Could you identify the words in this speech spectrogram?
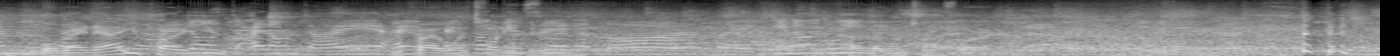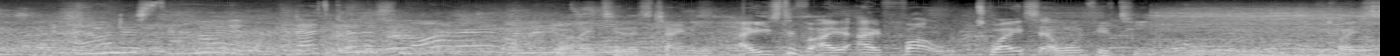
I'm. Well, right now you probably- I don't. you- I don't diet. I, probably I fucking 123. sweat a lot. Like you know what I mean? like 124 right now. I don't understand. That's kind of small, right? 119, that's tiny. I used to, I, I fought twice at 115. Twice.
